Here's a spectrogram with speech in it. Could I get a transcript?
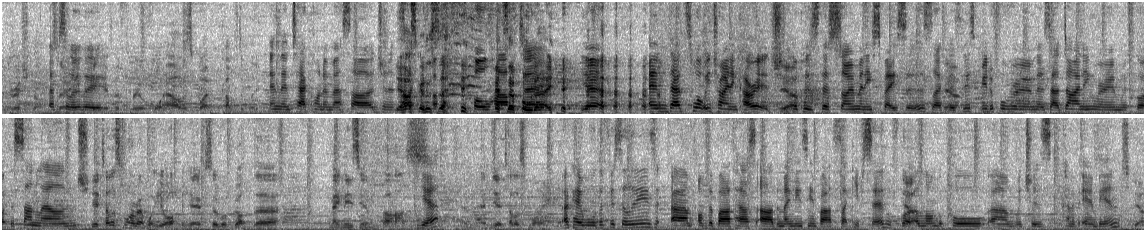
in the restaurant. So you Absolutely. can be here for three or four hours quite comfortably. And then tack on a massage, and it's Yeah, I was gonna a say, full it's half a full day. yeah, and that's what we try and encourage Yeah. because there's so many spaces. Like Yeah. there's this beautiful room, there's our dining room, we've got the sun lounge. Yeah, tell us more about what you offer here. So we've got the magnesium baths. Yeah. And, and yeah, tell us more. Okay, well, the facilities um, of the bathhouse are the magnesium baths, like you've said. We've got Yeah. a longer pool, um, which is kind of ambient. Yeah.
